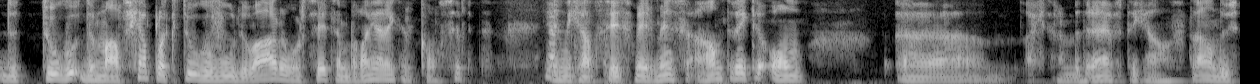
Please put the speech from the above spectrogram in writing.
de, toege, de, maatschappelijk toegevoegde waarde wordt steeds een belangrijker concept. Ja. En gaat steeds meer mensen aantrekken om uh, achter een bedrijf te gaan staan. Dus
